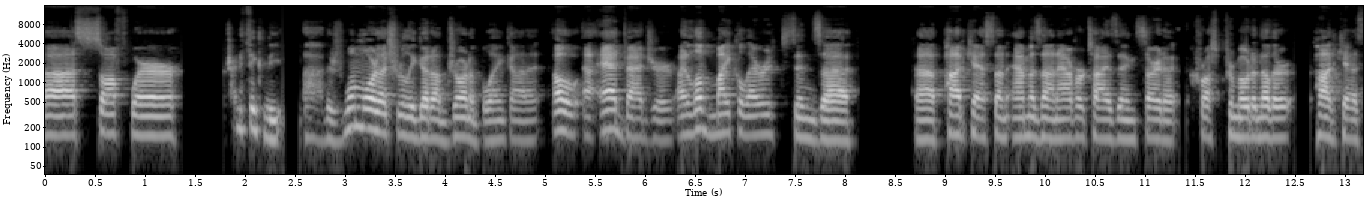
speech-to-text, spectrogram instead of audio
uh, software. I'm trying to think of the. Uh, there's one more that's really good. I'm drawing a blank on it. Oh, uh, Ad Badger. I love Michael Erickson's uh, uh, podcast on Amazon advertising. Sorry to cross promote another podcast,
